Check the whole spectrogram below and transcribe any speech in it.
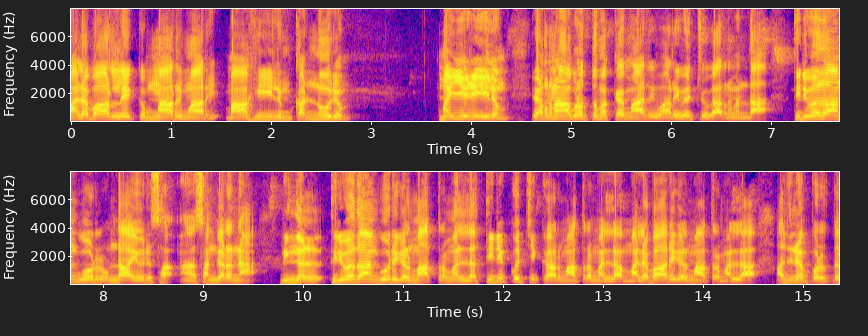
മലബാറിലേക്കും മാറി മാറി മാഹിയിലും കണ്ണൂരും മയ്യഴിയിലും എറണാകുളത്തുമൊക്കെ മാറി മാറി വെച്ചു. കാരണം എന്താ? തിരുവിതാംകൂർ ഉണ്ടായ ഒരു സംഘടന നിങ്ങൾ തിരുവിതാംകൂറുകൾ മാത്രമല്ല തിരുക്കൊച്ചിക്കാർ മാത്രമല്ല മലബാറുകൾ മാത്രമല്ല അതിനപ്പുറത്ത്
